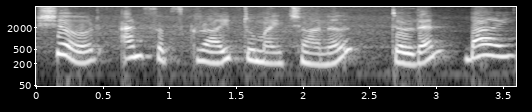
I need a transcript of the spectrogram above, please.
share and subscribe to my channel. Till then, bye.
